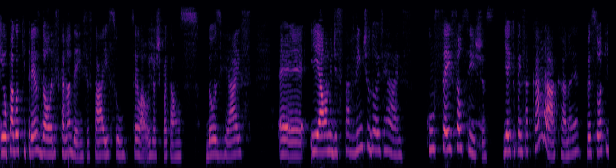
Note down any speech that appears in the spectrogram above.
Eu pago aqui 3 dólares canadenses, tá? Isso, sei lá, hoje acho que vai estar uns 12 reais. É, e ela me disse: tá 22 reais, com seis salsichas. E aí tu pensa, caraca, né? Pessoa que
